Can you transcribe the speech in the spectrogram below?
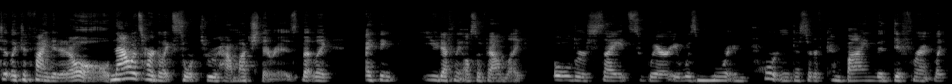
to like to find it at all now it's hard to like sort through how much there is but like i think you definitely also found like older sites where it was more important to sort of combine the different like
